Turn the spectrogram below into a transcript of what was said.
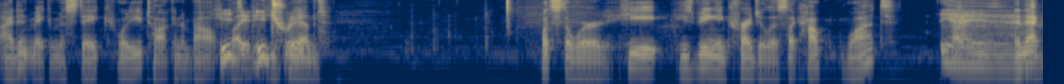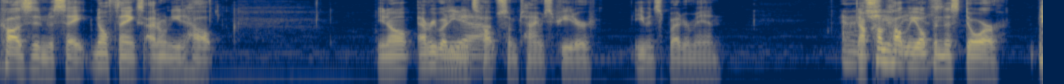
I didn't make a mistake. What are you talking about? He Like, did. He tripped. being- what's the word? He he's being incredulous. Like how? What? Yeah, Like- yeah, yeah. And that causes him to say, "No, thanks. I don't need help." You know, everybody needs help sometimes, Peter. Even Spider Man. Now come help me open this door.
